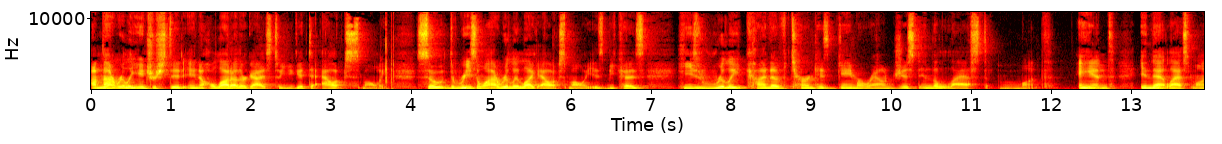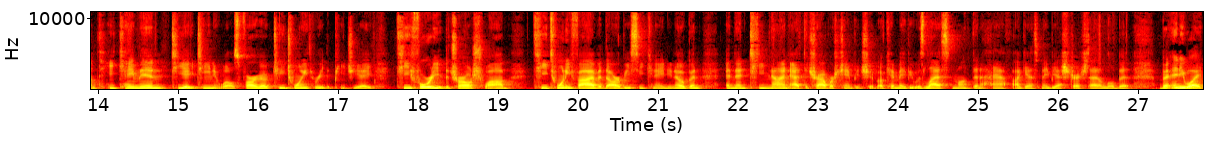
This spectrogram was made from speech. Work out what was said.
I'm not really interested in a whole lot of other guys till you get to Alex Smalley. So the reason why I really like Alex Smalley is because – he's really kind of turned his game around just in the last month. And in that last month, he came in T18 at Wells Fargo, T23 at the PGA, T40 at the Charles Schwab, T25 at the RBC Canadian Open, and then T9 at the Travelers Championship. Okay, maybe it was last month and a half, I guess. Maybe I stretched that a little bit. But anyway,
